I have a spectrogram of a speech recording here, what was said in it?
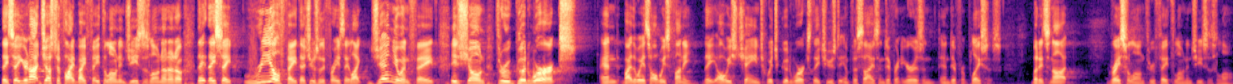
They say, You're not justified by faith alone in Jesus alone. No, no, no. They, they say, Real faith, that's usually the phrase they like, genuine faith is shown through good works. And by the way, it's always funny. They always change which good works they choose to emphasize in different eras and, and different places. But it's not grace alone through faith alone in Jesus alone.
